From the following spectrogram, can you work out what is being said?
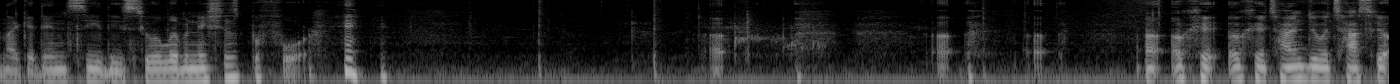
like I didn't see these two eliminations before. uh, uh, uh, okay, okay, time to do a task. Oh,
